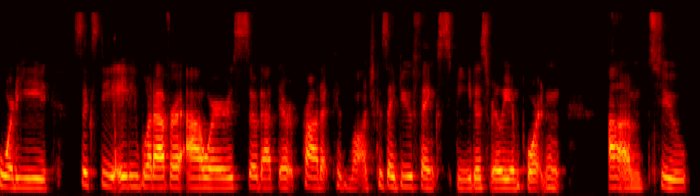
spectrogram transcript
40 60 80 whatever hours so that their product can launch because i do think speed is really important um, to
